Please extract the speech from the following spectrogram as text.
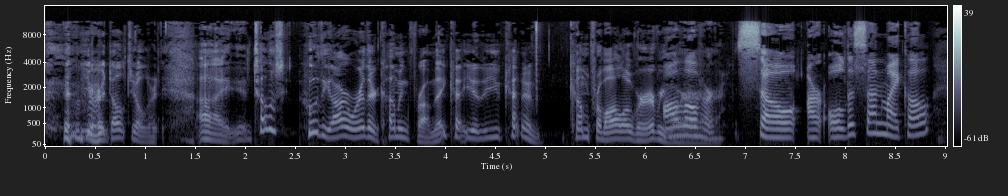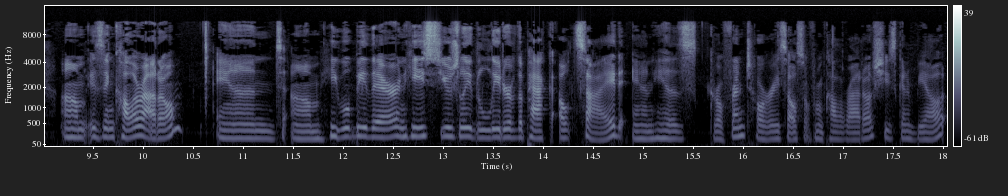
mm-hmm. your adult children. Uh, tell us who they are, where they're coming from. They you, you kind of come from all over everywhere. All over. So our oldest son Michael um, is in Colorado. And um, he will be there, and he's usually the leader of the pack outside. And his girlfriend Tori is also from Colorado; she's going to be out.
